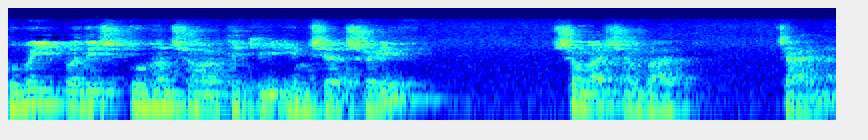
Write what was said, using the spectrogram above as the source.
হুবেই প্রদেশ, উহান শহর থেকে ইমশাদ শরীফ, সময় সংবাদ, চায়না।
